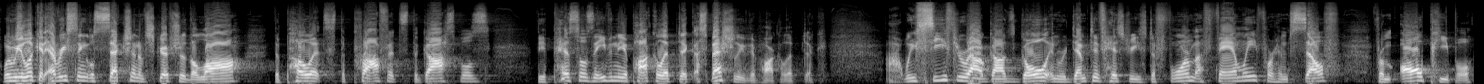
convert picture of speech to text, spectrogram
When we look at every single section of Scripture the law, the poets, the prophets, the gospels, the epistles, and even the apocalyptic, especially the apocalyptic, uh, we see throughout God's goal in redemptive history is to form a family for himself from all people,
